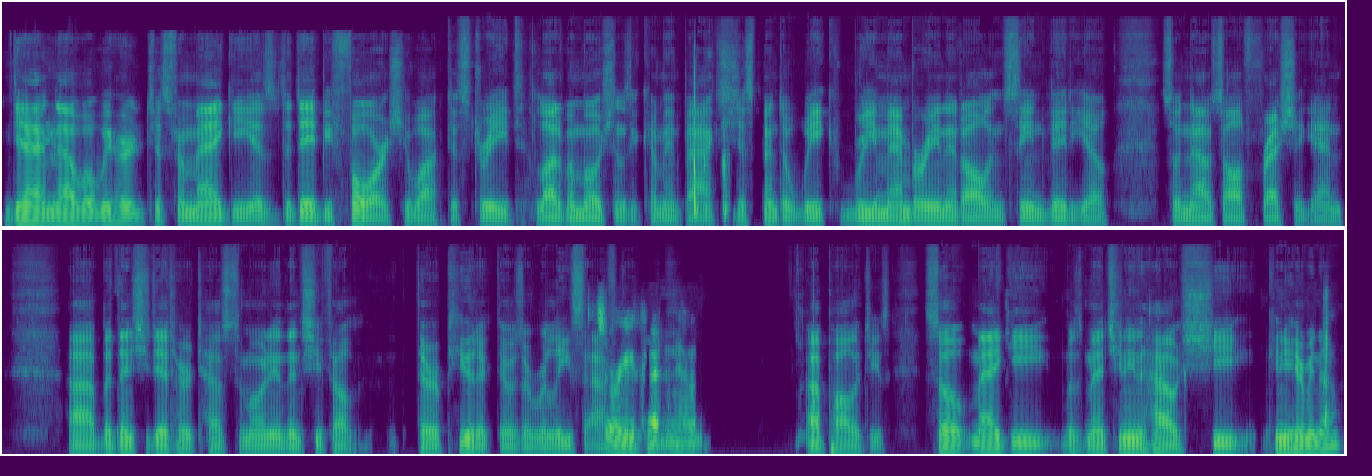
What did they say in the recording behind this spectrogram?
Yeah, no, what we heard just from Maggie is the day before she walked the street, a lot of emotions are coming back. She just spent a week remembering it all and seeing video. So now it's all fresh again. Uh, but then she did her testimony and then she felt therapeutic. There was a release after. Sorry, you're cutting out. Apologies. So Maggie was mentioning how she can you hear me now?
